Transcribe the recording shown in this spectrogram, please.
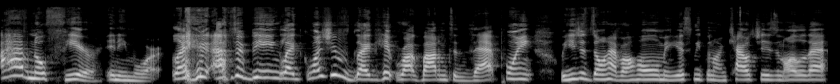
I have no fear anymore. Like after being like once you've like hit rock bottom to that point where you just don't have a home and you're sleeping on couches and all of that,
